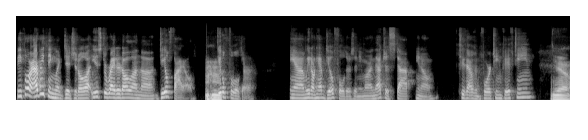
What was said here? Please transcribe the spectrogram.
before everything went digital, I used to write it all on the deal file, Mhm. deal folder, and we don't have deal folders anymore, and that just stopped, you know, 2014, 15. Yeah.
